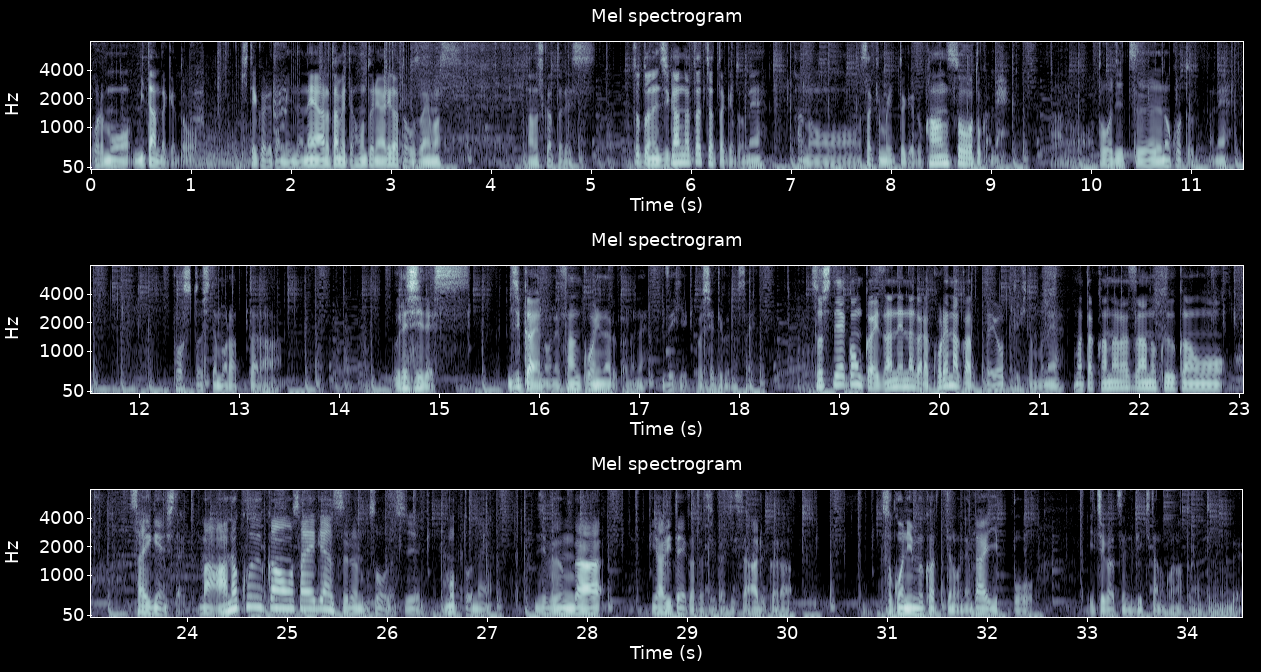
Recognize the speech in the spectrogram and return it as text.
俺も見たんだけど来てくれたみんなね改めて本当にありがとうございます。楽しかったです。ちょっとね時間が経っちゃったけどね、あのーさっきも言ったけど感想とかね、あのー当日のこととかねポストしてもらったら嬉しいです。次回のね参考になるからねぜひ教えてください。そして今回残念ながら来れなかったよって人もねまた必ずあの空間を再現したい。まああの空間を再現するのもそうだしもっとね自分がやりたい形が実際あるからそこに向かってのね第一歩を1月にできたのかなと思ってるので。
